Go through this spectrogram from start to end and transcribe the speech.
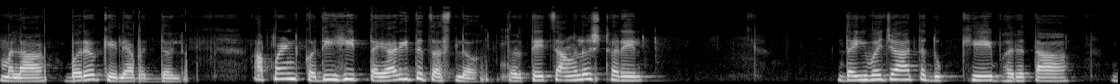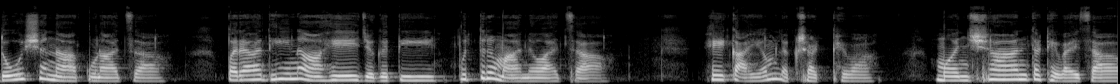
मला बरं केल्याबद्दल. आपण कधीही तयारीतच असलं तर ते चांगलंच ठरेल. दैवजात दुःखे भरता दोष ना कुणाचा. पराधीन आहे जगती पुत्र मानवाचा. हे कायम लक्षात ठेवा. मन शांत ठेवायचा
